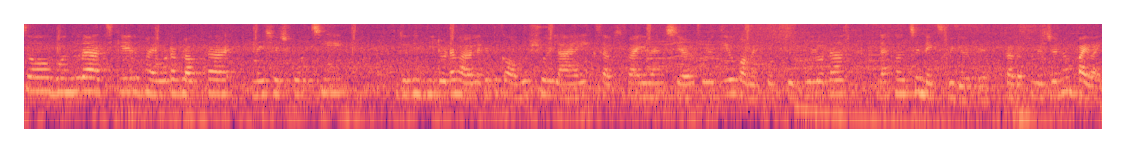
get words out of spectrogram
সো বন্ধুরা, আজকের ভাইবোটা ব্লগটা এখানেই শেষ করছি। যদি ভিডিওটা ভালো লেগে থাকে, অবশ্যই লাইক সাবস্ক্রাইব অ্যান্ড শেয়ার করে দিও। কমেন্ট করতে ভুলো দেখা হচ্ছে নেক্সট ভিডিওতে ততক্ষণের জন্য বাই বাই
